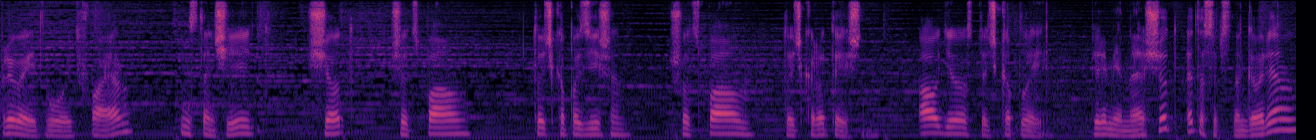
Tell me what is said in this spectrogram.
Private Void Fire instantiate shot shot spawn .position shot spawn .rotation audios .play Переменная счет это, собственно говоря,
